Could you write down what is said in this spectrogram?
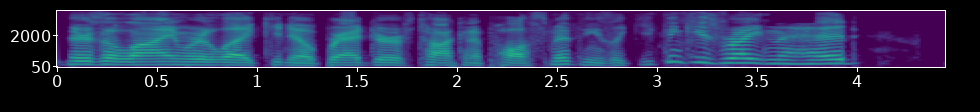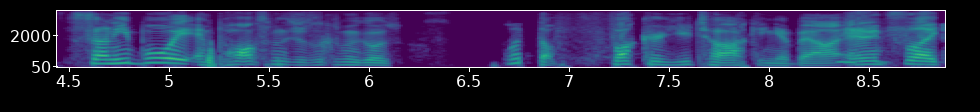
there's a line where like you know Brad Dourif's talking to Paul Smith and he's like, "You think he's right in the head, Sonny Boy?" And Paul Smith just looks at me and goes, "What the fuck are you talking about?" And it's like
